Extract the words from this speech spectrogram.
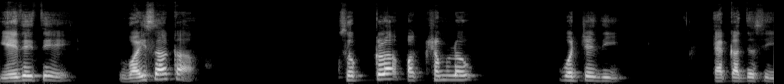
ఏదైతే వైశాఖ శుక్ల పక్షంలో వచ్చేది ఏకాదశి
